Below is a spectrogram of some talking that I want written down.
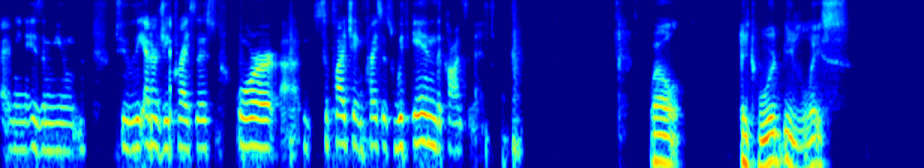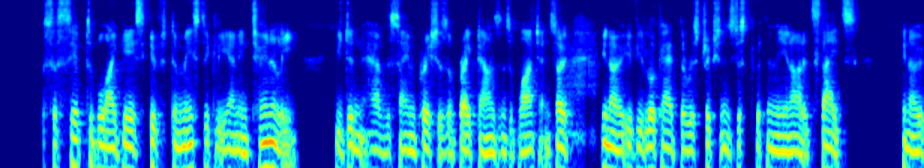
I mean, is immune to the energy crisis or uh, supply chain crisis within the continent. Well, it would be less susceptible, I guess, if domestically and internally you didn't have the same pressures of breakdowns in supply chain. So, you know, if you look at the restrictions just within the United States, you know,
